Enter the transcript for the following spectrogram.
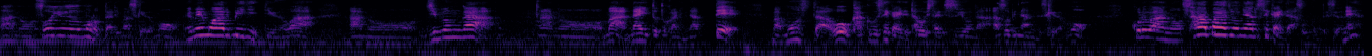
あのそういうものってありますけども MMORPG っていうのはあの自分があの、まあ、ナイトとかになって、まあ、モンスターを架空世界で倒したりするような遊びなんですけどもこれはあのサーバー上にある世界で遊ぶんですよね。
